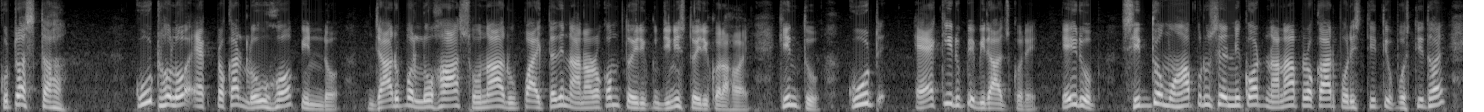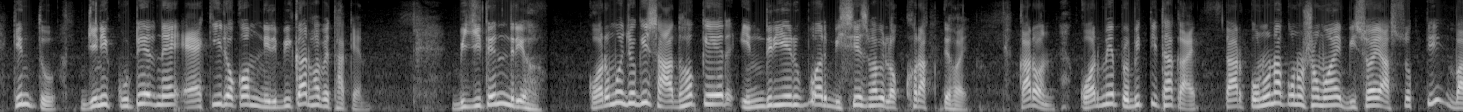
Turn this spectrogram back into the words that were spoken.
কুটস্থ। কূট হলো এক প্রকার লৌহ, পিণ্ড। যার উপর লোহা, সোনা, রূপা ইত্যাদি নানা রকম তৈরি, জিনিস তৈরি করা হয়। কিন্তু কূট একই রূপে বিরাজ করে। এই রূপ সিদ্ধ মহাপুরুষের নিকট নানা প্রকার পরিস্থিতি উপস্থিত হয়, কিন্তু যিনি কূটের ন্যায় একই রকম নির্বিকারভাবে থাকেন। বিজিতেন্দ্রিয় কর্মযোগী সাধকের ইন্দ্রিয়ের উপর বিশেষভাবে লক্ষ্য রাখতে হয়, কারণ কর্মে প্রবৃত্তি থাকায় তার কোনো না কোনো সময় বিষয়ে আসক্তি বা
